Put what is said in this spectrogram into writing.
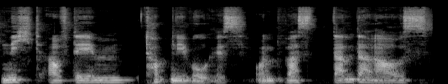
nicht auf dem Top-Niveau ist. Und was dann daraus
